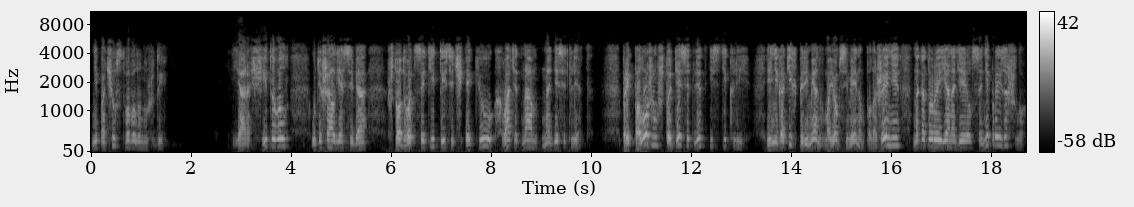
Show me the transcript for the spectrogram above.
не почувствовала нужды. Я рассчитывал, утешал я себя, что двадцати тысяч ЭКЮ хватит нам на десять лет. Предположим, что десять лет истекли, и никаких перемен в моем семейном положении, на которые я надеялся, не произошло.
